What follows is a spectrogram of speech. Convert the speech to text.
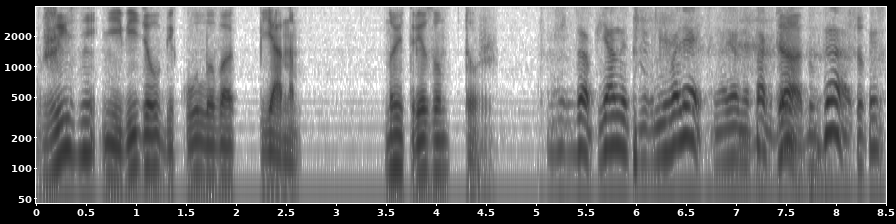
в жизни не видел Бекулова пьяным но и трезвым тоже. Да, пьяный не валяется, наверное, так. Да, ну, да. То есть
